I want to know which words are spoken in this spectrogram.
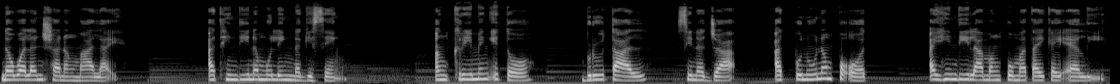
Nawalan siya ng malay. At hindi na muling nagising. Ang krimeng ito, brutal, sinadya, at puno ng poot, ay hindi lamang pumatay kay Ellie,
